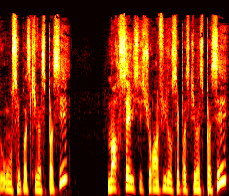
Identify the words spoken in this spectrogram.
on ne sait pas ce qui va se passer. Marseille, c'est sur un fil, on ne sait pas ce qui va se passer.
